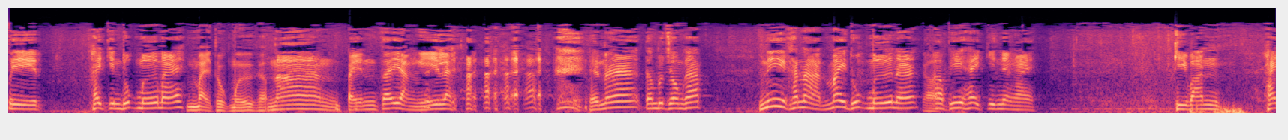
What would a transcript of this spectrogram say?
ฟีดให้กินทุกมื้อไหม ไม่ถูกมือครับนั่นเป็นซะอย่างนี้แหละ เห็นไหมฮะท่านผู้ชมครับ นี่ขนาดไม่ทุกมื้อนะครับ อ้าวพี่ให้กินยังไง กี่วันให้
